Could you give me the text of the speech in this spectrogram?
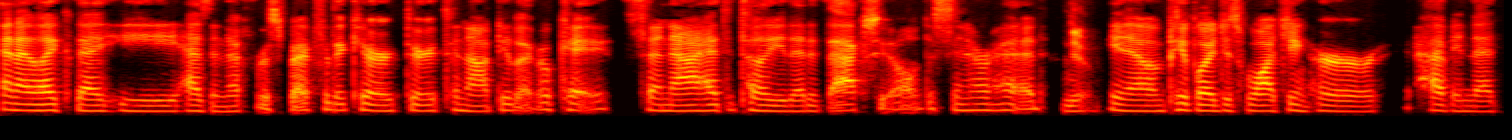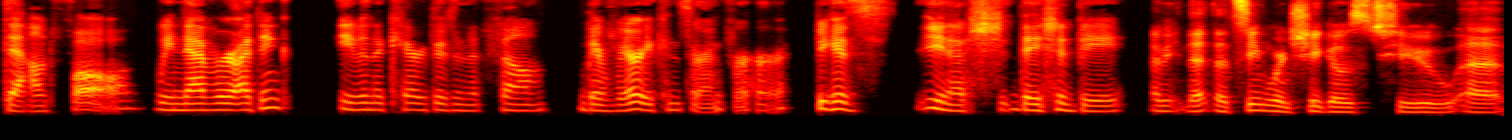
And I like that he has enough respect for the character to not be like, okay, so now I had to tell you that it's actually all just in her head. Yeah. You know, and people are just watching her having that downfall. We never, I think even the characters in the film, they're very concerned for her because, you know, sh- they should be. I mean that that scene when she goes to uh,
